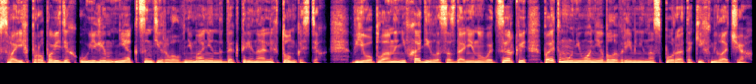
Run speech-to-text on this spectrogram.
В своих проповедях Уильям не акцентировал внимание на доктринальных тонкостях. В его планы не входило создание новой церкви, поэтому у него не было времени на споры о таких мелочах.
